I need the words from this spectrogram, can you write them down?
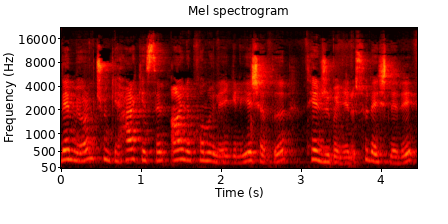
demiyorum çünkü herkesin aynı konuyla ilgili yaşadığı tecrübeleri, süreçleri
